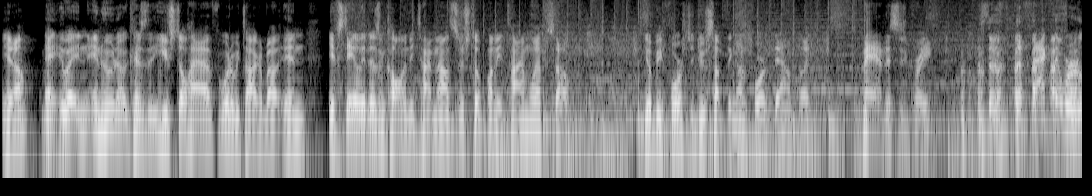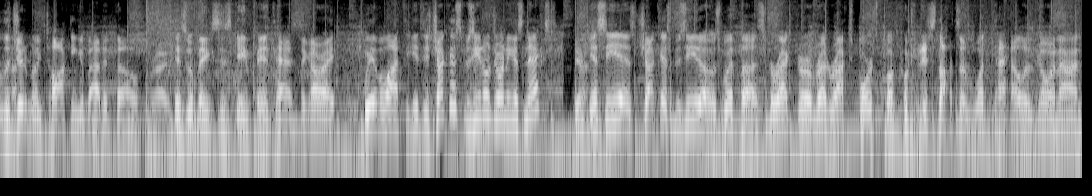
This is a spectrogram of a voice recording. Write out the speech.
You know, mm-hmm. and, and, and who knows? Because you still have what are we talking about? In if Staley doesn't call any timeouts, there's still plenty of time left. So you'll be forced to do something on fourth down. But man, this is great. so the fact that we're legitimately talking about it though Right. is what makes this game fantastic. All right, we have a lot to get to. Chuck Esposito joining us next. Yeah. Yes, he is. Chuck Esposito is with us, director of Red Rock Sportsbook. We'll get his thoughts on what the hell is going on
